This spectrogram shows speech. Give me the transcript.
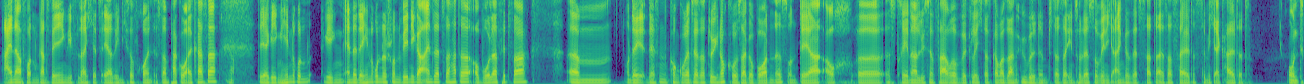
einer von ganz wenigen, die vielleicht jetzt eher sich nicht so freuen, ist dann Paco Alcázar, ja. der gegen, gegen Ende der Hinrunde schon weniger Einsätze hatte, obwohl er fit war. Ähm, und der, dessen Konkurrenz jetzt natürlich noch größer geworden ist und der auch äh, als Trainer Lucien Favre wirklich, das kann man sagen, übel nimmt, dass er ihn zuletzt so wenig eingesetzt hat. Da ist das Verhältnis ziemlich erkaltet. Und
